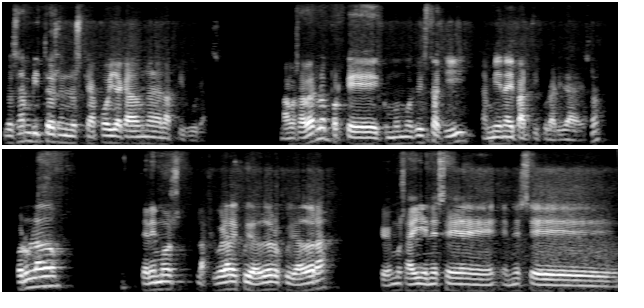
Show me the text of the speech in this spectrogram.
los ámbitos en los que apoya cada una de las figuras. Vamos a verlo porque, como hemos visto aquí, también hay particularidades. ¿no? Por un lado, tenemos la figura de cuidador o cuidadora, que vemos ahí en ese, en ese,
